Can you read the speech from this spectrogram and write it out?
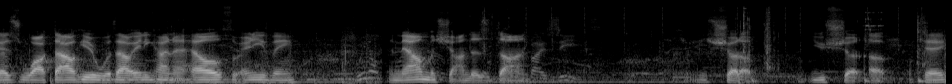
Can't I just walked out here without any kind of health or anything. And now Mashonda's done. Shut up. You shut up, okay?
